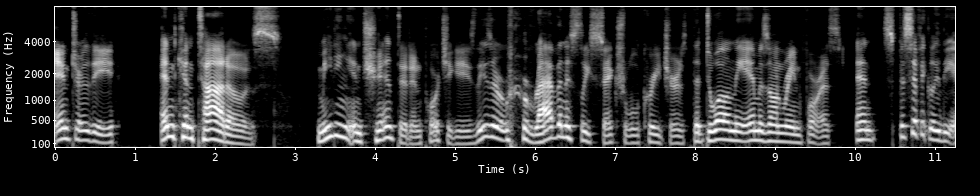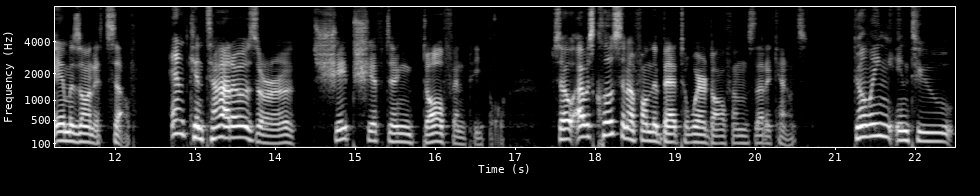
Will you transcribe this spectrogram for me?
Enter the Encantados. Meaning enchanted in Portuguese, these are ravenously sexual creatures that dwell in the Amazon rainforest, and specifically the Amazon itself. Encantados are shape shifting dolphin people. So I was close enough on the bet to were dolphins that it counts. Going into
